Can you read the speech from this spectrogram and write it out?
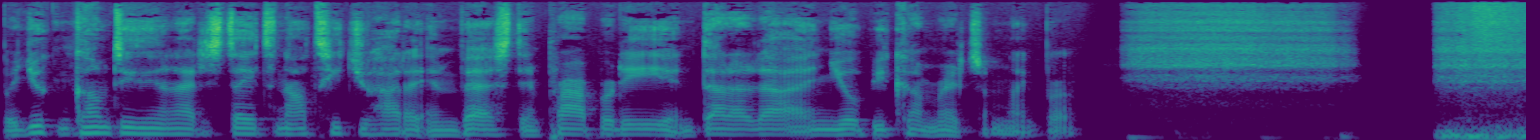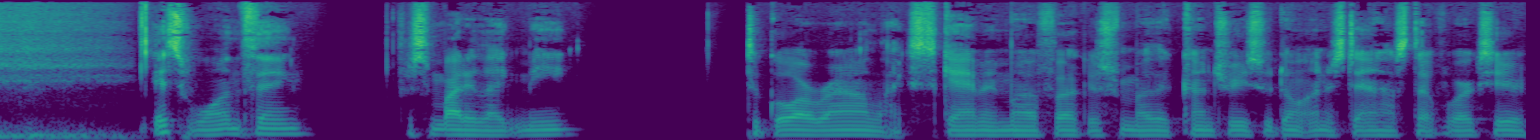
But you can come to the United States and I'll teach you how to invest in property and da da da, and you'll become rich." I'm like, bro, it's one thing for somebody like me to go around like scamming motherfuckers from other countries who don't understand how stuff works here.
